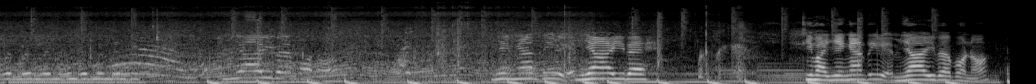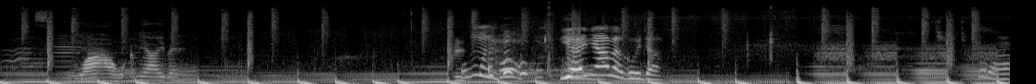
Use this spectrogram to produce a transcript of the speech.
ဝင်းဝင်းဝင်းဝင်းဝင်းဝင်းဝင်းအများကြီးပဲပေါ့နော်ရင်ငန်းသေးတွေအများကြီးပဲဒီမှာရင်ငန်းသေးတွေအများကြီးပဲပေါ့နော်ဝေါအများကြီးပဲ Oh my god ရမ်းရပါကိုကြော ဟုတ်လား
